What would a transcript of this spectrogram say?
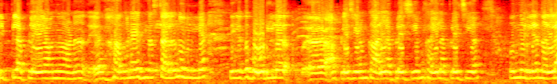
ലിപ്പിൽ അപ്ലൈ ചെയ്യാവുന്നതാണ്. അങ്ങനെ ഇരുന്ന സ്ഥലമൊന്നുമില്ല. നിങ്ങൾക്ക് ബോഡിയിൽ അപ്ലൈ ചെയ്യാം കാലിൽ അപ്ലൈ ചെയ്യാം കയ്യിൽ അപ്ലൈ ചെയ്യാം. ഒന്നുമില്ല. നല്ല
